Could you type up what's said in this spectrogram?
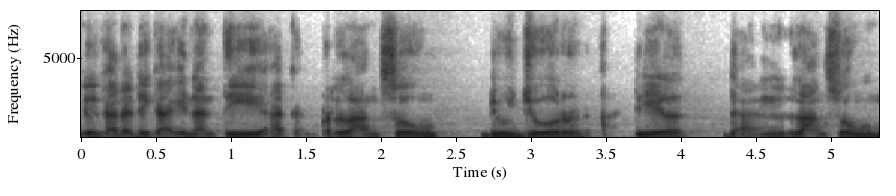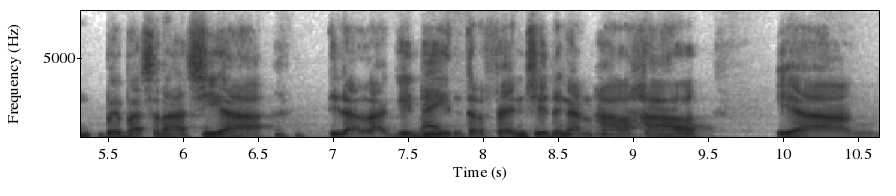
pilkada DKI nanti akan berlangsung jujur, adil dan langsung bebas rahasia, tidak lagi diintervensi dengan hal-hal yang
